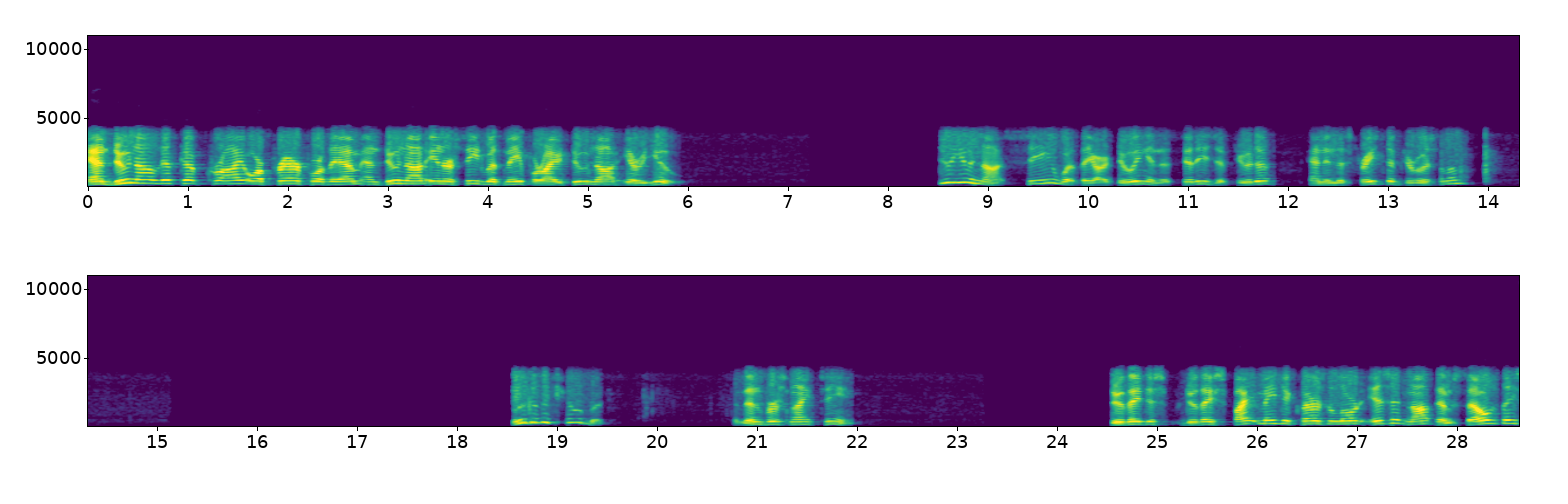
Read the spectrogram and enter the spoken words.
And do not lift up cry or prayer for them, and do not intercede with me, for I do not hear you. Do you not see what they are doing in the cities of Judah and in the streets of Jerusalem? Look at the children. And then verse 19. Do they, do they spite me, declares the Lord? Is it not themselves they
